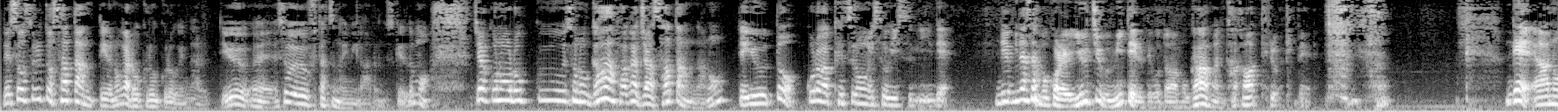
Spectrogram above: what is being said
で、そうするとサタンっていうのが666になるっていう、えー、そういう二つの意味があるんですけれども、じゃあこの6、その GAFA がじゃあサタンなの？っていうと、これは結論を急ぎすぎで、で、皆さんもこれ YouTube 見てるってことはもう GAFA に関わってるわけで。で、あの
